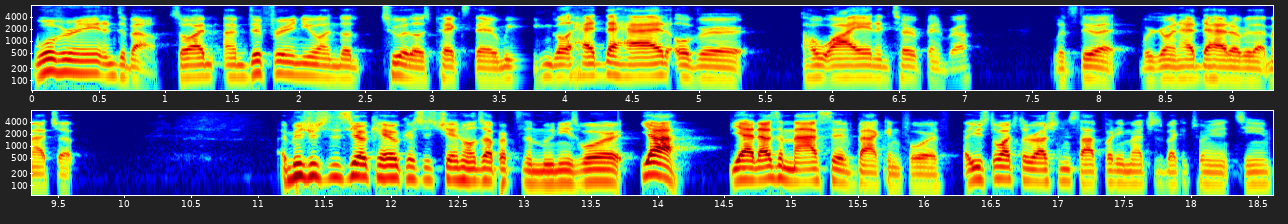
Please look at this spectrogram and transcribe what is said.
Wolverine and DeBell. So I'm I'm differing you on the two of those picks there. We can go head to head over Hawaiian and Turpin, bro. Let's do it. We're going head to head over that matchup. I'm interested to see how KO Chris's chin holds up after the Muniz war. Yeah, yeah, that was a massive back and forth. I used to watch the Russian slap fighting matches back in 2018.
